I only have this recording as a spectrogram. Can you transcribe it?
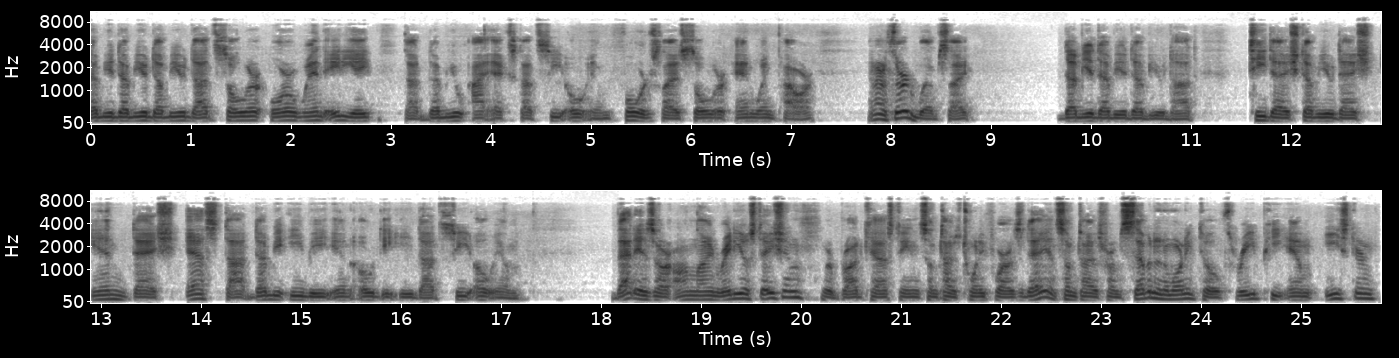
www.solarorwind88.wix.com forward slash solar and wind power. And our third website, www t-w-n-s.webnode.com. That is our online radio station. We're broadcasting sometimes 24 hours a day and sometimes from 7 in the morning till 3 p.m. Eastern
